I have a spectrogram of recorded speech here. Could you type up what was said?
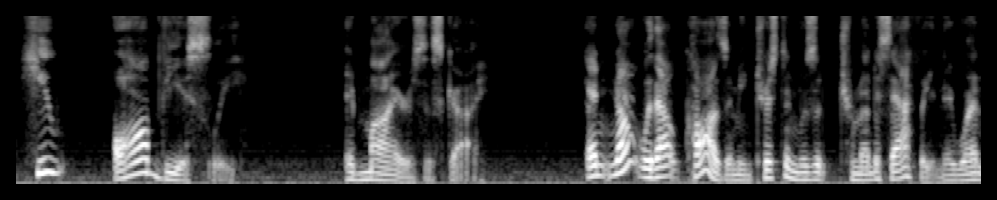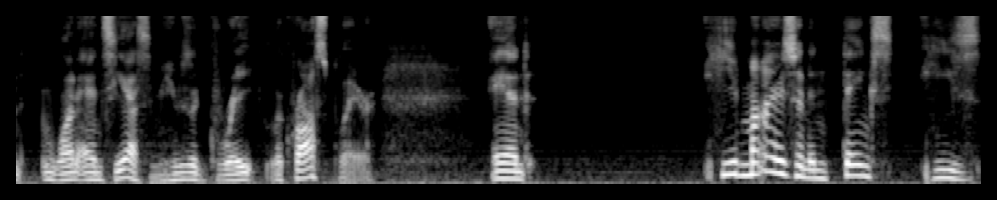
Hugh obviously admires this guy and not without cause. I mean, Tristan was a tremendous athlete. They went won NCS. I mean, he was a great lacrosse player, and he admires him and thinks he's,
